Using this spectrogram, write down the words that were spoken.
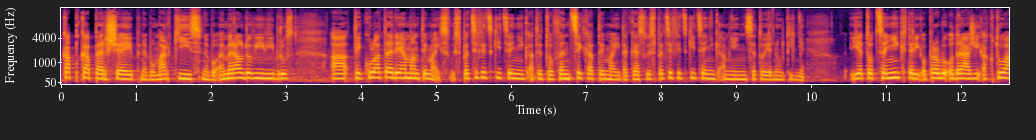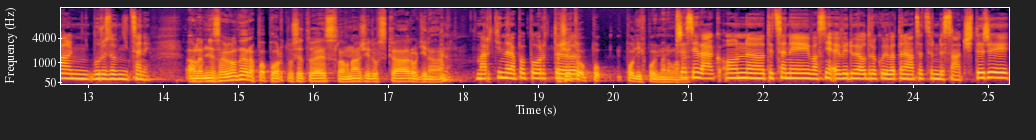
kapka, pear shape nebo markýz nebo emeraldový výbrus. A ty kulaté diamanty mají svůj specifický ceník a tyto fancy cuty mají také svůj specifický ceník a mění se to jednou týdně. Je to ceník, který opravdu odráží aktuální burzovní ceny. Ale mě zajímal ten Rapaport, protože to je slavná židovská rodina. Ano. Martin Rapaport... Takže je to po, po nich pojmenované. Přesně tak. On eh, ty ceny vlastně eviduje od roku 1974.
